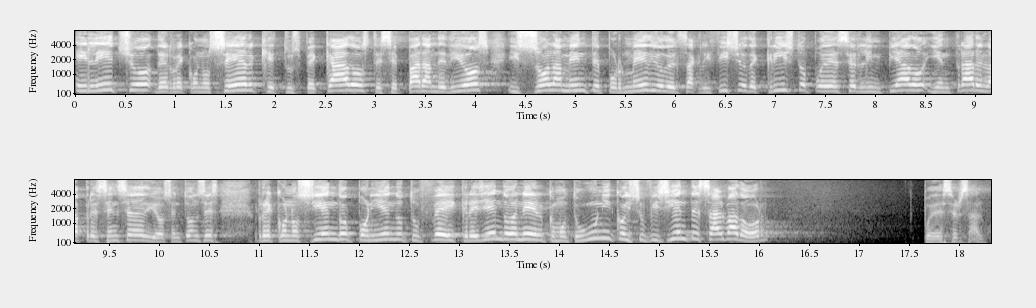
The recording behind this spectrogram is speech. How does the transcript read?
el hecho de reconocer que tus pecados te separan de Dios y solamente por medio del sacrificio de Cristo puedes ser limpiado y entrar en la presencia de Dios. Entonces, reconociendo, poniendo tu fe y creyendo en Él como tu único y suficiente Salvador, puedes ser salvo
